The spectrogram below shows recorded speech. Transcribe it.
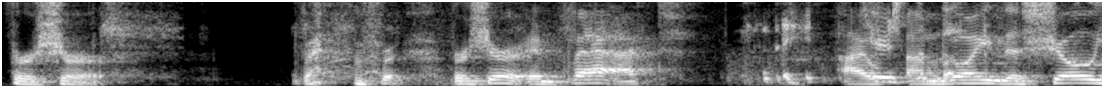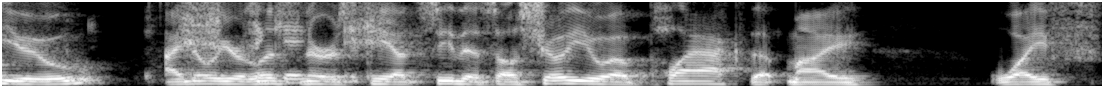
For sure. for, for sure. In fact, I, am going to show you I know your okay. listeners can't see this. I'll show you a plaque that my wife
